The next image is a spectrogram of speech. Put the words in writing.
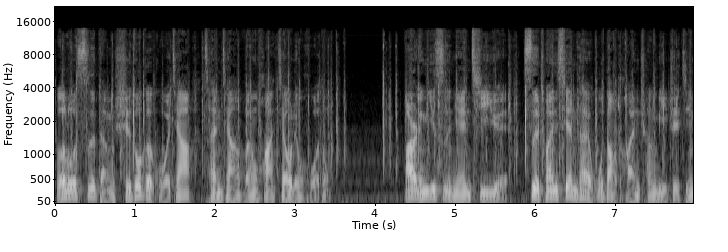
俄罗斯等十多个国家参加文化交流活动。二零一四年七月，四川现代舞蹈团成立至今，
